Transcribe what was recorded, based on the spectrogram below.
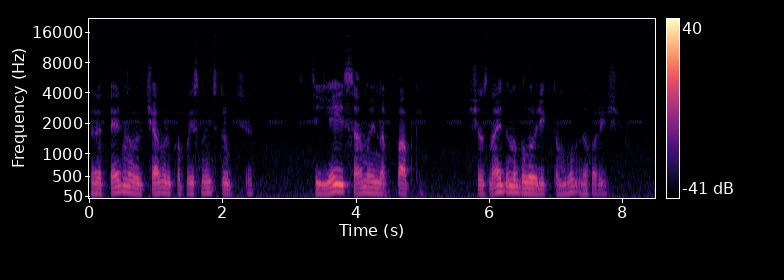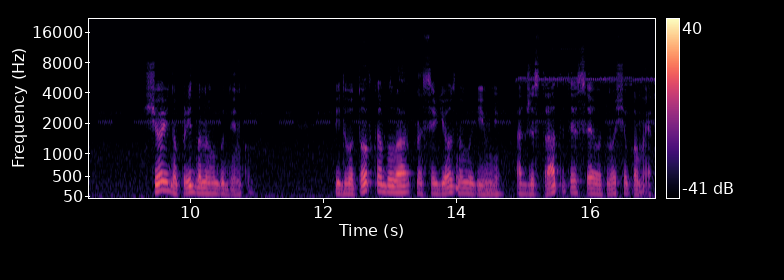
ретельно вивчав рукописну інструкцію з тієї самої папки, що знайдено було рік тому на горищі. Щойно придбаного будинку. Підготовка була на серйозному рівні, адже стратити все одно що померти.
